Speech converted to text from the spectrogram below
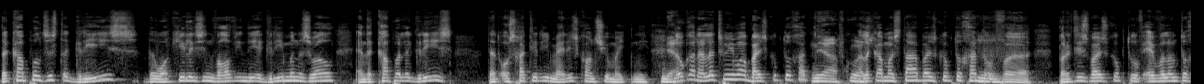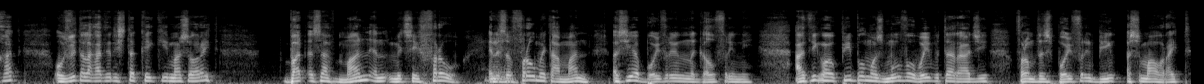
The couple just agrees. The wakil is involved in the agreement as well, and the couple agrees dat ons gaat hierdie marriage consummate nie. Ja. Nou kan hulle twee maar byskoop toe gaan. Ja, of course. Hulle kan maar staan byskoop toe gaan of uh, British byskoop toe of Evelyn toe gaan. Ons weet hulle gaan hierdie stuk kykie, maar so right. But as 'n man en met sy vrou en as 'n vrou met haar man, is jy 'n boyfriend en 'n girlfriend nie. I think our people must move away with Taraji from this boyfriend being a small right.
